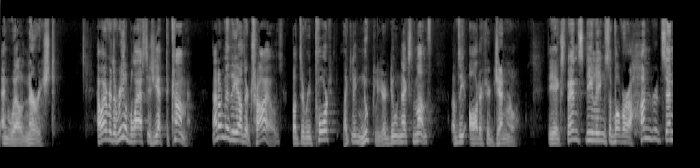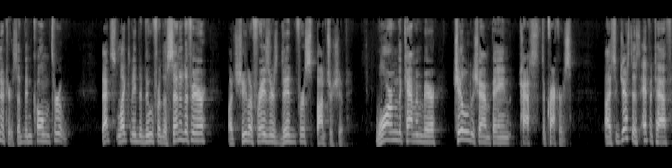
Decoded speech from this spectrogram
and well nourished. However, the real blast is yet to come. Not only the other trials, but the report, likely nuclear, due next month, of the Auditor General. The expense dealings of over 100 senators have been combed through. That's likely to do for the Senate affair what Sheila Fraser's did for sponsorship. Warm the camembert, chill the champagne, pass the crackers. I suggest as epitaph,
